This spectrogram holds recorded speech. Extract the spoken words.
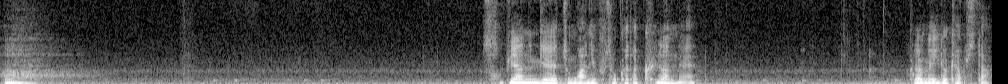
하... 소비하는 게 좀 많이 부족하다. 큰일 났네. 그러면 이렇게 합시다.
